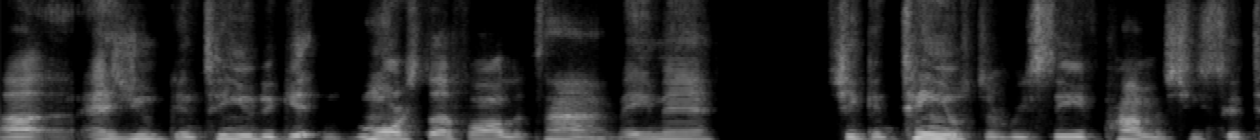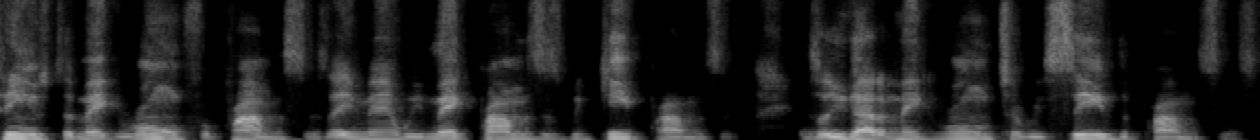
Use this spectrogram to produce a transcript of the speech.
uh, as you continue to get more stuff all the time. Amen. She continues to receive promise. She continues to make room for promises. Amen. We make promises, we keep promises. And so you got to make room to receive the promises.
